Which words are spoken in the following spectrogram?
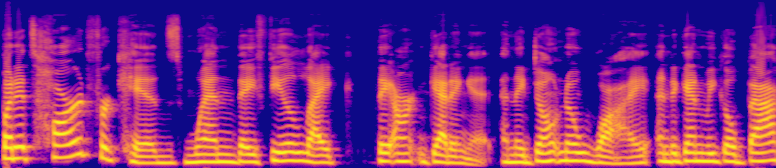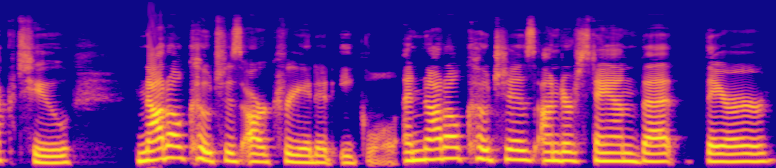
but it's hard for kids when they feel like they aren't getting it and they don't know why. And again, we go back to not all coaches are created equal, and not all coaches understand that their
